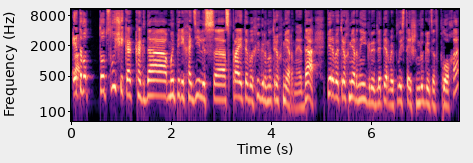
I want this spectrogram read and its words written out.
Это вот тот случай, как когда мы переходили с э, спрайтовых игр на трехмерные. Да, первые трехмерные игры для первой PlayStation выглядят плохо,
